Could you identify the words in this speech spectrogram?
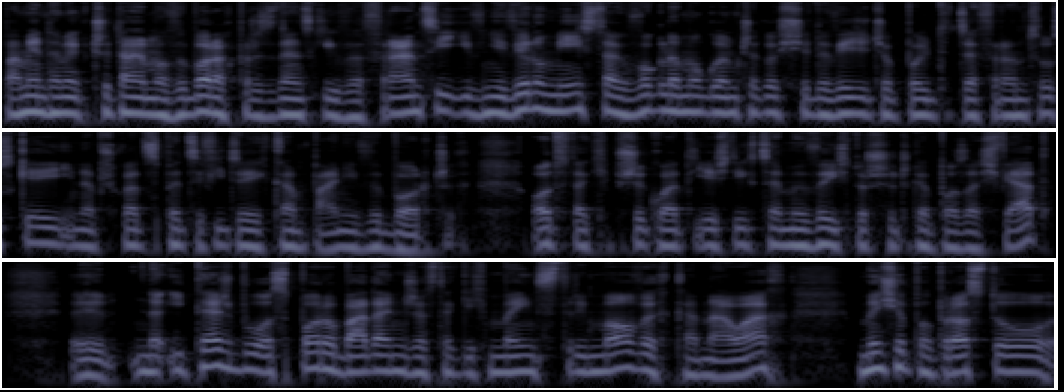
Pamiętam, jak czytałem o wyborach prezydenckich we Francji i w niewielu miejscach w ogóle mogłem czegoś się dowiedzieć o polityce francuskiej i na przykład specyfice ich kampanii wyborczych. Od taki przykład, jeśli chcemy wyjść troszeczkę poza świat. Y, no i też było sporo badań, że w takich mainstreamowych kanałach my się po prostu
